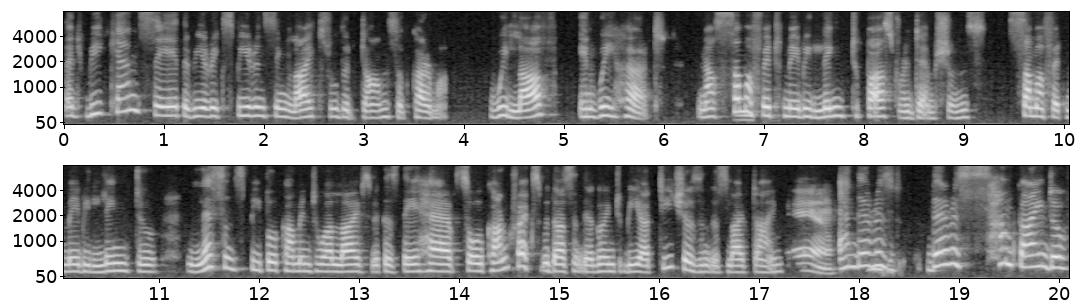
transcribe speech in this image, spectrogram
that we can say that we are experiencing life through the dance of karma we love and we hurt. Now, some mm. of it may be linked to past redemptions. Some of it may be linked to lessons people come into our lives because they have soul contracts with us and they're going to be our teachers in this lifetime. Yeah. And there is there is some kind of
